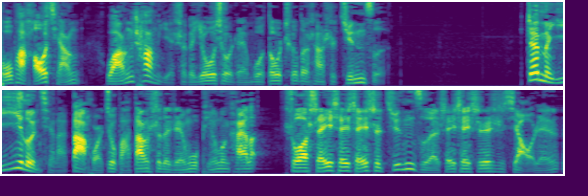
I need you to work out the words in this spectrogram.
不怕豪强，王畅也是个优秀人物，都称得上是君子。这么一议论起来，大伙儿就把当时的人物评论开了，说谁谁谁是君子，谁谁谁是小人。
